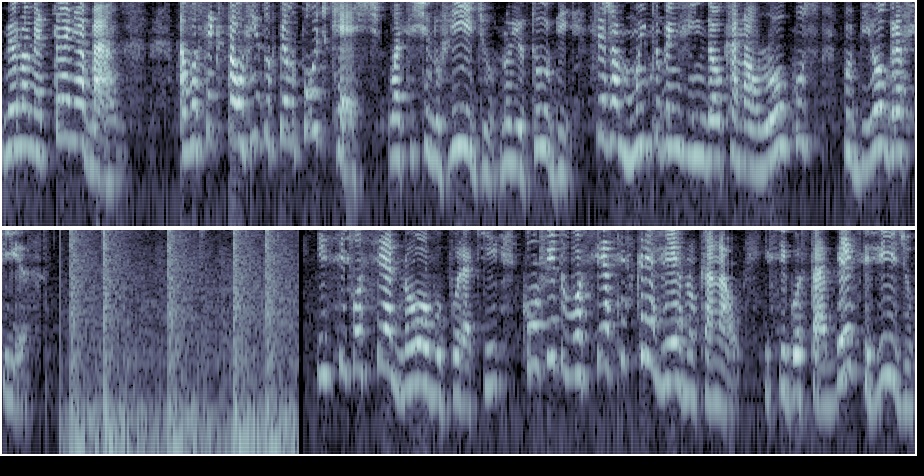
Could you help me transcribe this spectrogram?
meu nome é Tânia Barros. A você que está ouvindo pelo podcast ou assistindo vídeo no YouTube, seja muito bem-vindo ao canal Loucos por Biografias. E se você é novo por aqui, convido você a se inscrever no canal. E se gostar desse vídeo,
